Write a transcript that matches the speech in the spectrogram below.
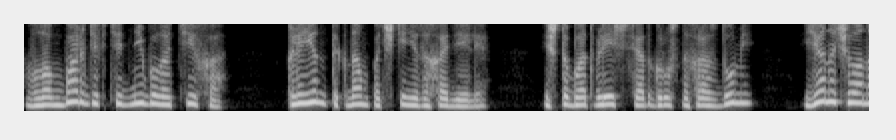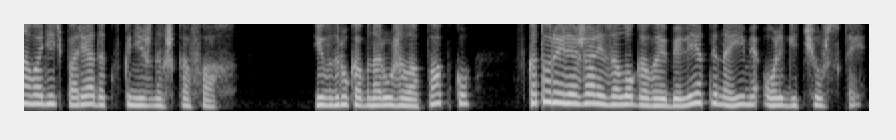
В ломбарде в те дни было тихо, клиенты к нам почти не заходили, и чтобы отвлечься от грустных раздумий, я начала наводить порядок в книжных шкафах. И вдруг обнаружила папку, в которой лежали залоговые билеты на имя Ольги Чурской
